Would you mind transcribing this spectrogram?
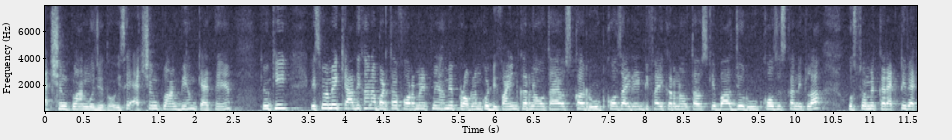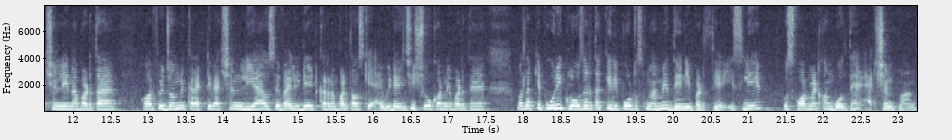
एक्शन प्लान मुझे दो। इसे एक्शन प्लान भी हम कहते हैं क्योंकि इसमें हमें क्या दिखाना पड़ता है? फॉर्मेट में हमें प्रॉब्लम को डिफाइन करना होता है, उसका रूट कॉज आइडेंटिफाई करना होता है, उसके बाद जो रूट कॉज उसका निकला उस पर हमें करेक्टिव एक्शन लेना पड़ता है। और फिर जो हमने करेक्टिव एक्शन लिया है, उसे वैलिडेट करना पड़ता है, उसके एविडेंसी शो करने पड़ते हैं। मतलब कि पूरी क्लोजर तक की रिपोर्ट उसमें हमें देनी पड़ती है। इसलिए उस फॉर्मेट को हम बोलते हैं एक्शन प्लान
